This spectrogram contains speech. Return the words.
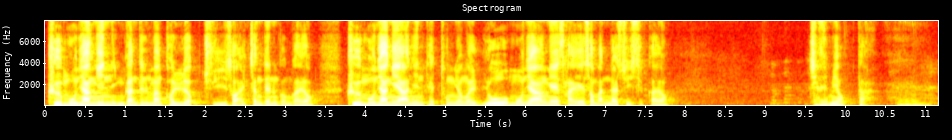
그 모양인 인간들만 권력 주의서 알짱되는 건가요? 그 모양이 아닌 대통령을 요 모양의 사회에서 만날 수 있을까요? 재미없다. 음.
